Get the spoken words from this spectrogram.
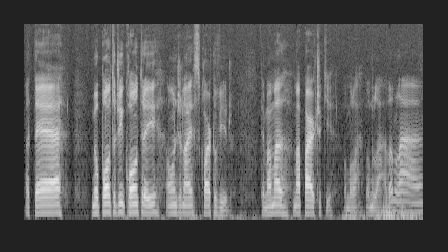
até meu ponto de encontro aí, onde nós corta o vídeo. Tem mais uma, uma parte aqui. Vamos lá, vamos lá, vamos lá.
